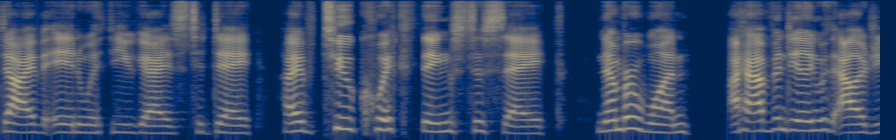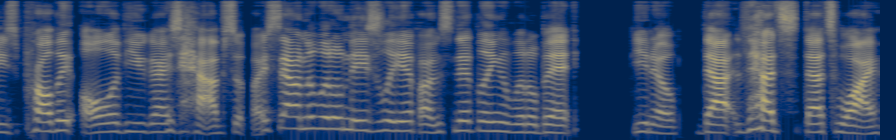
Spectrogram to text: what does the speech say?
dive in with you guys today, I have two quick things to say. Number one, I have been dealing with allergies. Probably all of you guys have. So if I sound a little nasally, if I'm sniffling a little bit, you know, that that's that's why.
